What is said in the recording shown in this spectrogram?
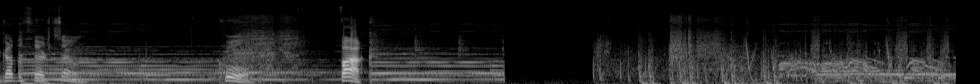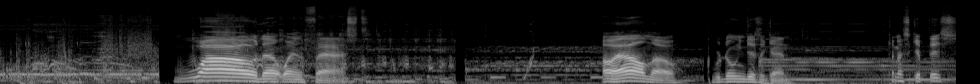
I got the third stone. Cool. Fuck. Wow, that went fast. Oh, hell no. We're doing this again. Can I skip this?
